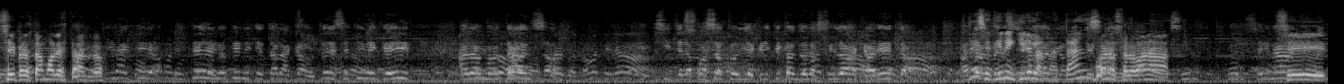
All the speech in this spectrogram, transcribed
Sí, pero está molestando. Ustedes no tienen que estar acá, ustedes se tienen que ir a la matanza. Si te la pasás todo el día criticando la ciudad, careta. Ustedes se tienen que ir a la matanza. Bueno, se lo van a... Sí,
